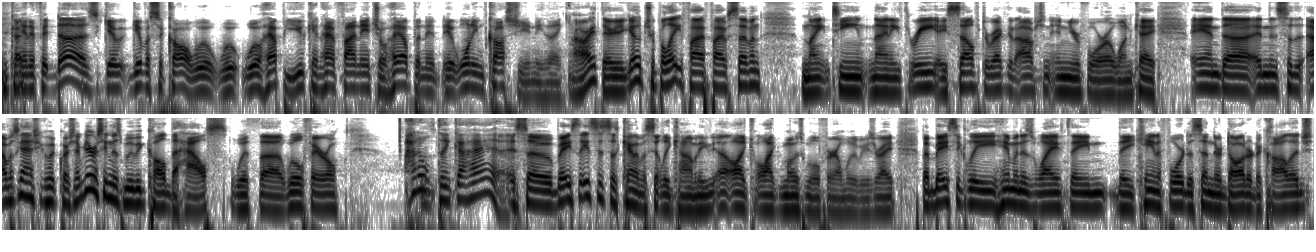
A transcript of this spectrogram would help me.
Okay. And if it does, give give us a call. We'll we'll, we'll help you. You can have financial help, and it, it won't even cost you anything. All right, there you go. Triple eight five five seven nineteen ninety three. A self-directed option in your 401k. And uh, and so I was going to ask you a quick question. Have you ever seen this movie called The House with uh, Will Ferrell? I don't think I have. So basically, it's just a kind of a silly comedy, uh, like like most Will Ferrell movies, right? But basically, him and his wife they they can't afford to send their daughter to college,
